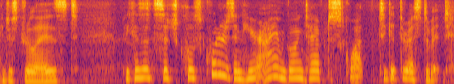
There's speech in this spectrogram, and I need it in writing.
I just realized because it's such close quarters in here, I am going to have to squat to get the rest of it.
